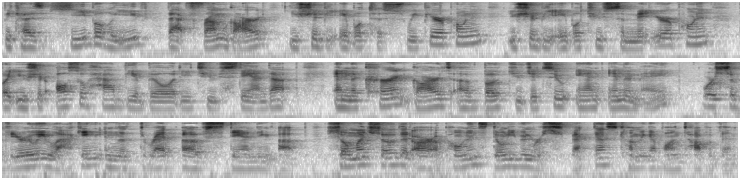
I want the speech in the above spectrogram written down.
because he believed that from guard you should be able to sweep your opponent, you should be able to submit your opponent, but you should also have the ability to stand up. And the current guards of both jiu-jitsu and MMA were severely lacking in the threat of standing up. So much so that our opponents don't even respect us coming up on top of them,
